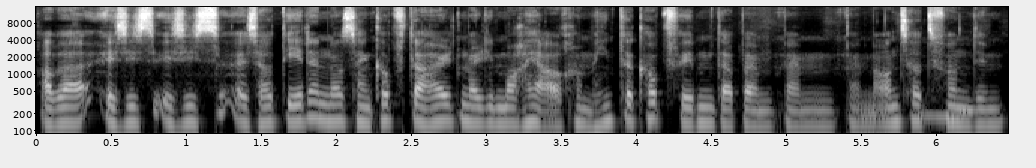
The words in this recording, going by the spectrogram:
Aber es ist, es ist, es hat jeder noch seinen Kopf da halten, weil ich mache ja auch am Hinterkopf, eben da beim, beim, beim Ansatz Mhm. von dem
